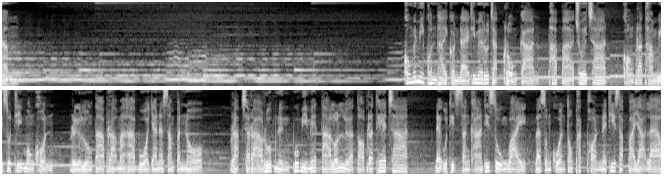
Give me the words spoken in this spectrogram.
นำ คงไม่มีคนไทยคนใดที่ไม่รู้จักโครงการผ้าป่าช่วยชาติของพระธรรมวิสุทธิมงคล หรือหลวงตาพระมหาบัวยานสัมปันโน พระชรารูปหนึ่งผู้มีเมตตาล้นเหลือต่อประเทศชาติ ได้อุทิศสังขารที่สูงวัย และสมควรต้องพักผ่อนในที่สัปปายะแล้ว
